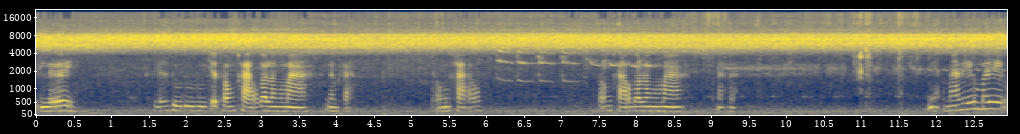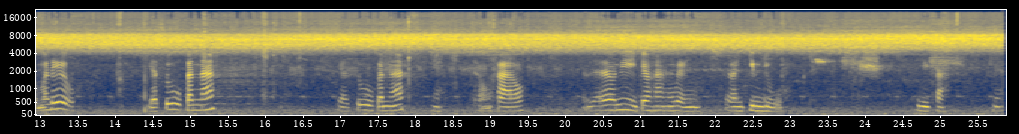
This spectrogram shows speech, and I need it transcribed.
กินเลย แล้วดูดูดูจะท้องขาวกำลังมานั่นค่ะ ท้องขาว ท้องขาวกำลังมานะคะเนี่ยมาเร็วมาเร็วมาเร็วอย่าสู้กันนะ อย่าสู้กันนะ เนี่ยท้องขาว แล้วนี่เจ้าหางแหว่งกำลังกินอยู่ นี่ค่ะ เนี่ย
